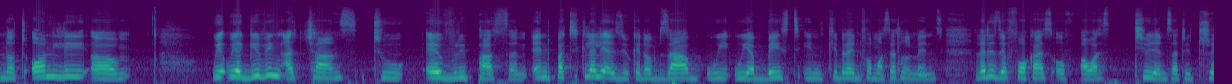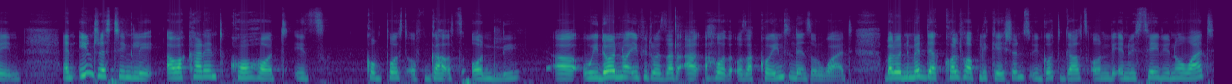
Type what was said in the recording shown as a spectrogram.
not only, um, we, we are giving a chance to every person, and particularly as you can observe, we, we are based in Kibera informal settlements. That is the focus of our students that we train. And interestingly, our current cohort is composed of girls only. Uh, we don't know if it was that uh, was a coincidence or what. But when we made the call for applications, we got girls only, and we said, you know what,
